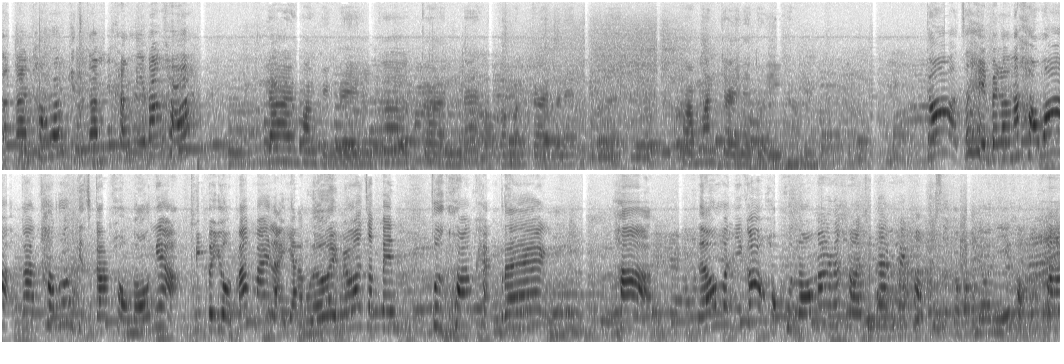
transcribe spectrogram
จากการเข้าร่วมกิจกรรมในครั้งนี้บ้างคะ ได้ความแข็งแรงแล้วก็การได้ออกกำลังกายไปในตัวและความมั่นใจในตัวเองครับก็จะเห็นไปแล้วนะคะว่าการเข้าร่วมกิจกรรมของน้องเนี่ยมีประโยชน์มากมายหลายอย่างเลย ไม่ว่าจะเป็นฝึกความแข็งแรงค่ะ แล้ววันนี้ก็ขอบคุณน้องมากนะคะ ที่ได้มาให้ความรู้สึกกับเราในวันนี้ขอบคุณค่ะ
